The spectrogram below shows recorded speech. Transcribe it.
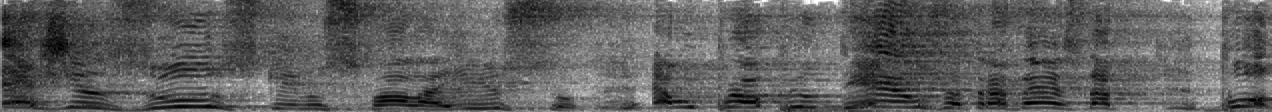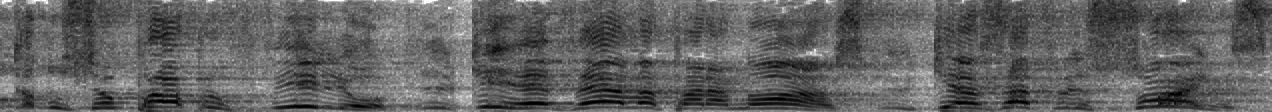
É Jesus quem nos fala isso, é o próprio Deus, através da boca do seu próprio Filho, que revela para nós que as aflições,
